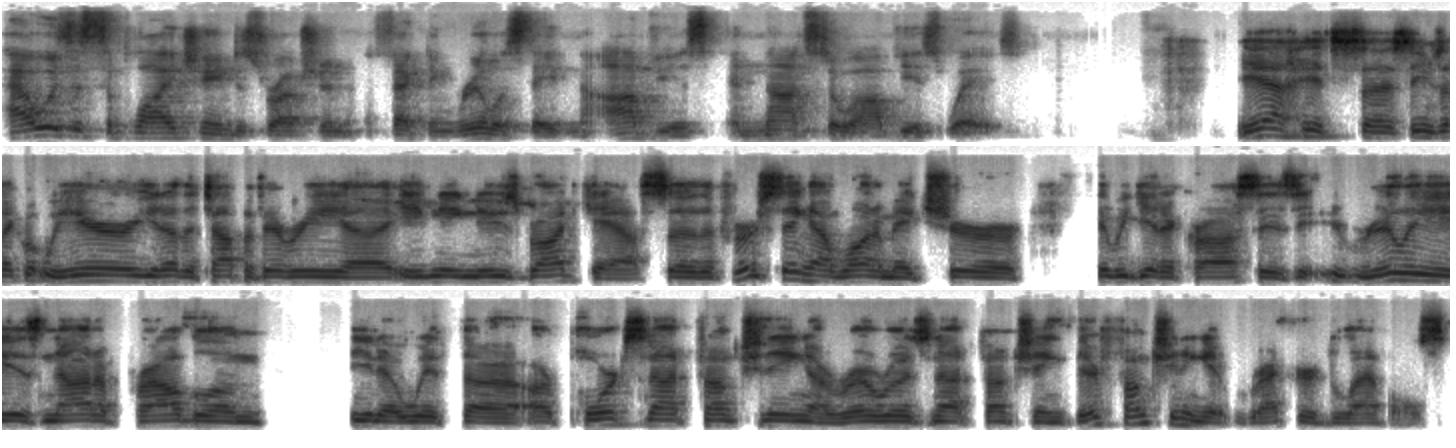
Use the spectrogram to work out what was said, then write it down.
How is this supply chain disruption affecting real estate in obvious and not so obvious ways? Yeah, it uh, seems like what we hear, you know, the top of every uh, evening news broadcast. So the first thing I want to make sure that we get across is it really is not a problem, you know, with uh, our ports not functioning, our railroads not functioning. They're functioning at record levels.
